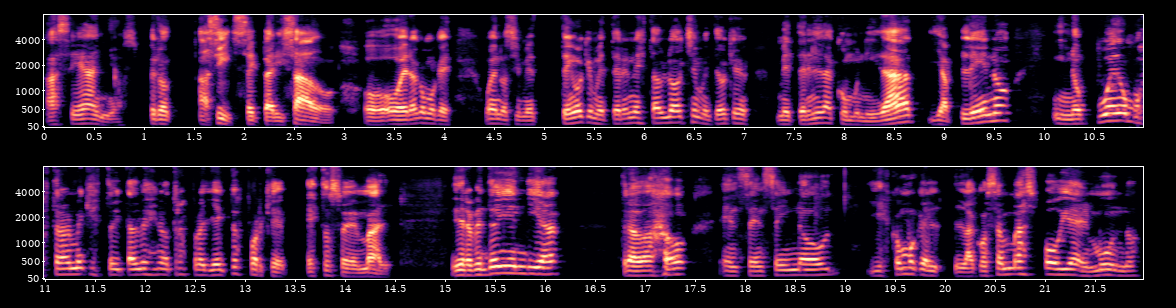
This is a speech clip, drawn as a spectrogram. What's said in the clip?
hace años, pero así, sectarizado. O, era como que, bueno, si me tengo que meter en esta blockchain, me tengo que meter en la comunidad y a pleno, y no puedo mostrarme que estoy tal vez en otros proyectos porque esto se ve mal. Y de repente hoy en día trabajo en Sensei Node y es como que la cosa más obvia del mundo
